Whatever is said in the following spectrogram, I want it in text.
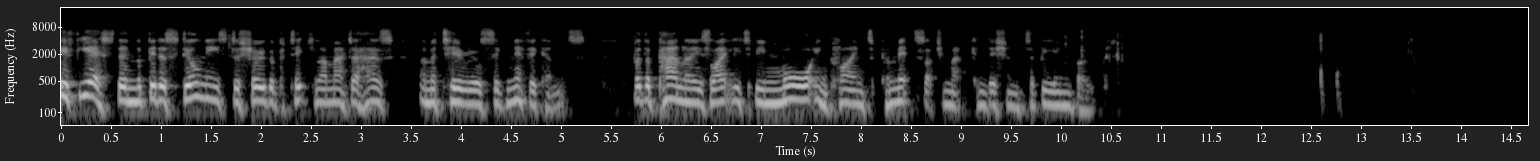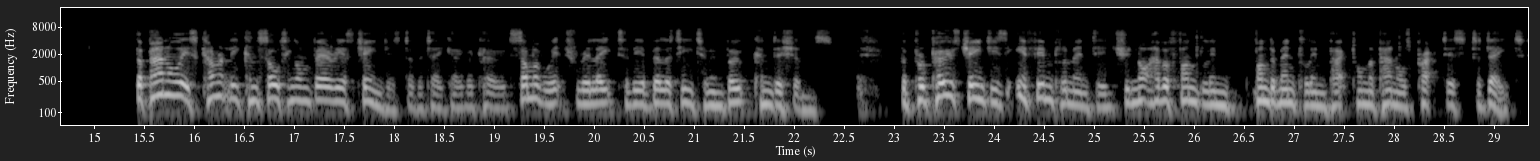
If yes, then the bidder still needs to show the particular matter has a material significance, but the panel is likely to be more inclined to permit such a MAC condition to be invoked. The panel is currently consulting on various changes to the takeover code, some of which relate to the ability to invoke conditions. The proposed changes, if implemented, should not have a fundamental impact on the panel's practice to date.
